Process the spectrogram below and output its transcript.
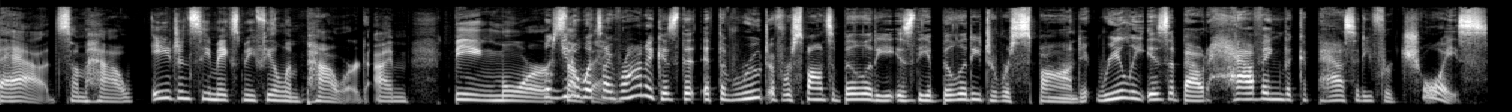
bad somehow. Agency makes me feel empowered. I'm being more. Well, you know what's ironic is that at the root of responsibility is the ability to respond. It really is about having the capacity for choice.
